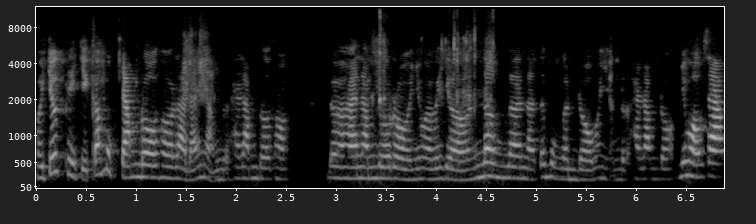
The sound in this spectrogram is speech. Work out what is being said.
hồi trước thì chỉ có 100 đô thôi là đã nhận được 25 đô thôi. Đô 25 đô rồi, nhưng mà bây giờ nâng lên là tới 1.000 đô mới nhận được 25 đô. Nhưng mà không sao.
